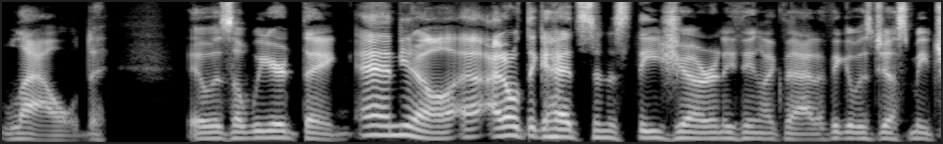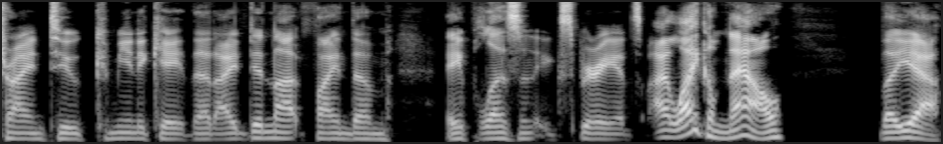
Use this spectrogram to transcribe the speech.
loud. It was a weird thing. And, you know, I don't think I had synesthesia or anything like that. I think it was just me trying to communicate that I did not find them a pleasant experience. I like them now, but yeah,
